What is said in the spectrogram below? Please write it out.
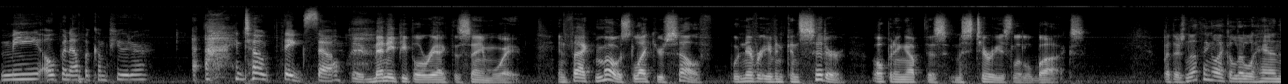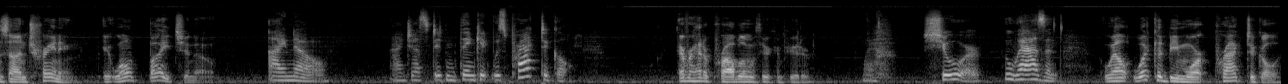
Me open up a computer? I don't think so. Hey, many people react the same way. In fact, most, like yourself, would never even consider opening up this mysterious little box. But there's nothing like a little hands on training. It won't bite, you know. I know. I just didn't think it was practical. Ever had a problem with your computer? Well, sure. Who hasn't? Well, what could be more practical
